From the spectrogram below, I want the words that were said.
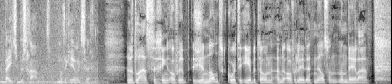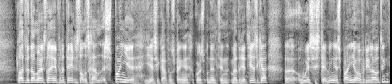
een beetje beschamend, moet ik eerlijk zeggen. En het laatste ging over het gênant korte eerbetoon aan de overleden Nelson Mandela. Laten we dan maar eens naar een van de tegenstanders gaan. Spanje. Jessica van Spengen, correspondent in Madrid. Jessica, hoe is de stemming in Spanje over die loting?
